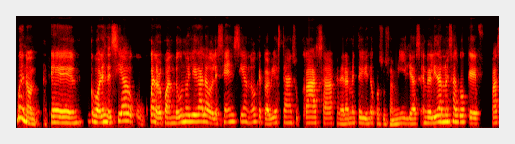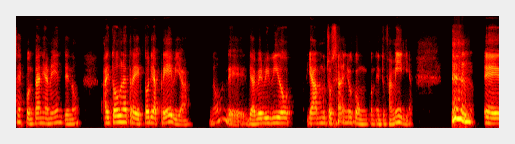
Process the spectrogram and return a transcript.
Bueno, eh, como les decía, bueno, cuando uno llega a la adolescencia, que todavía está en su casa, generalmente viviendo con sus familias, en realidad no es algo que pasa espontáneamente, ¿no? Hay toda una trayectoria previa, ¿no? De, haber vivido ya muchos años con, en tu familia. Eh,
